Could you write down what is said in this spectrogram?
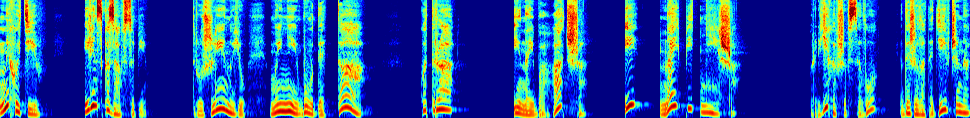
не хотів. І він сказав собі Дружиною мені буде та, котра і найбагатша, і найпітніша. Приїхавши в село, де жила та дівчина,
